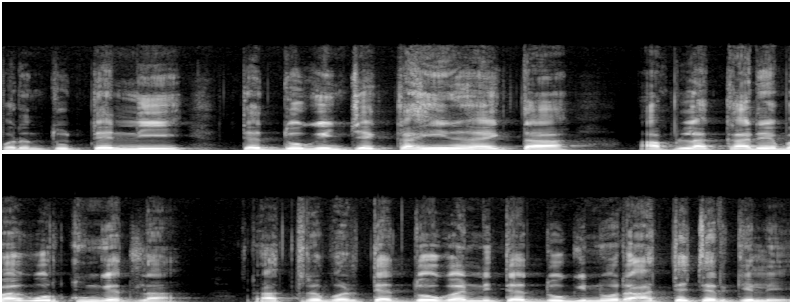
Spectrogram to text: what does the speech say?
परंतु त्यांनी त्या दोघींचे काही न ऐकता आपला कार्यभाग ओरखून घेतला. रात्रभर त्या दोघांनी त्या दोघींवर अत्याचार केले.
